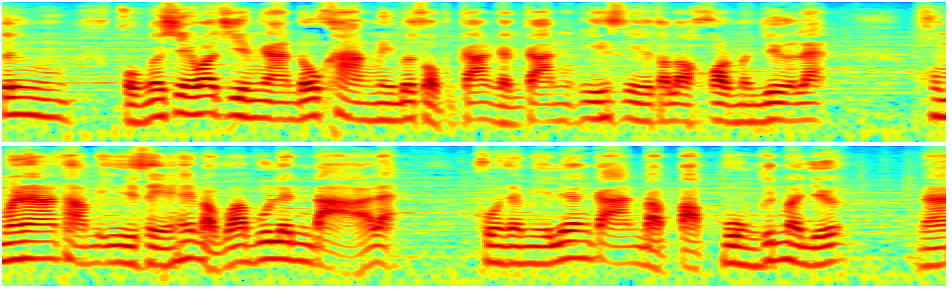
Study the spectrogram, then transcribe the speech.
ซึ่งผมก็เชื่อว่าทีมงานโดคังมีประสบการณ์กับการ EC ตัวละครมันเยอะแล้วคงไม่น่าทำ EC ให้แบบว่าผู้เล่นด่าแหละคงจะมีเรื่องการแบบปรับปรุงขึ้นมาเยอะนะ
